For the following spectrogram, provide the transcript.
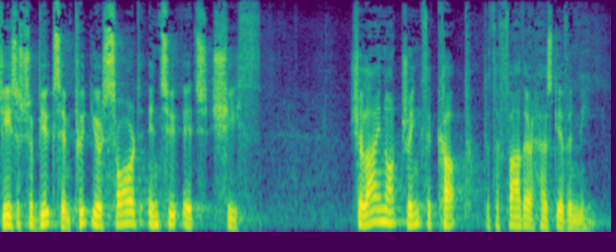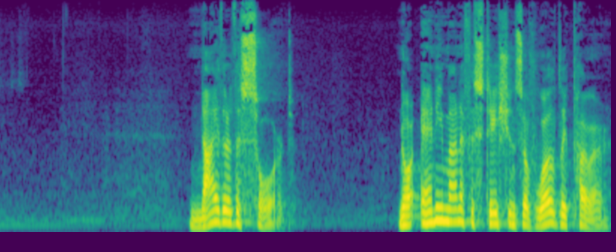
Jesus rebukes him Put your sword into its sheath. Shall I not drink the cup that the Father has given me? Neither the sword nor any manifestations of worldly power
